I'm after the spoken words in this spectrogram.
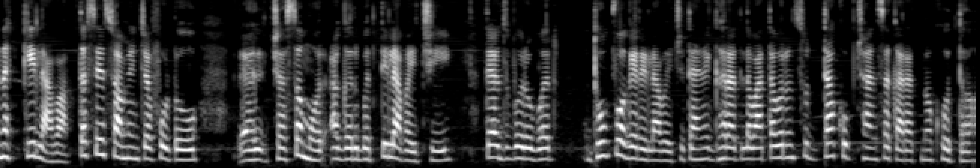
नक्की लावा. तसेच स्वामींच्या फोटो च्या समोर अगरबत्ती लावायची. त्याचबरोबर धूप वगैरे लावायची. त्याने घरातलं वातावरणसुद्धा खूप छान सकारात्मक होतं.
